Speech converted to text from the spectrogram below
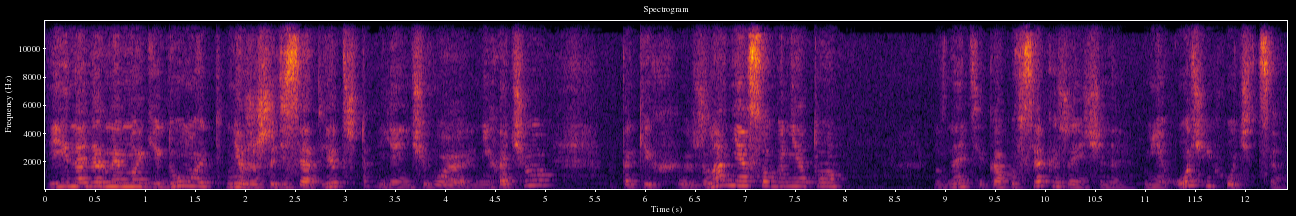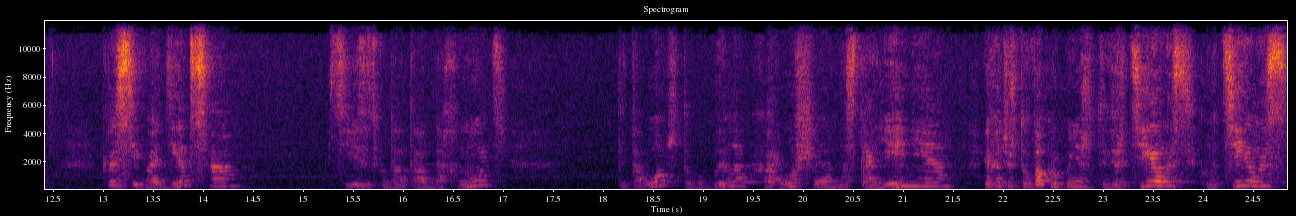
и, наверное, многие думают, мне уже 60 лет, что я ничего не хочу, таких желаний особо нету. Но знаете, как у всякой женщины, мне очень хочется красиво одеться, съездить куда-то отдохнуть, для того, чтобы было хорошее настроение. Я хочу, чтобы вокруг меня что-то вертелось, крутилось,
